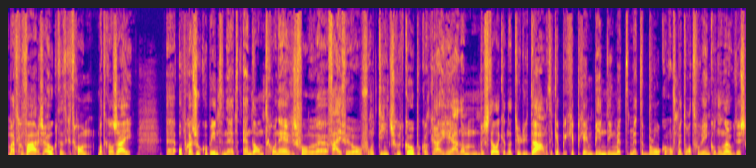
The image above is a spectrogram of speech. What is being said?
maar het gevaar is ook dat ik het gewoon, wat ik al zei op ga zoeken op internet en dan het gewoon ergens voor uh, eh, 5 euro voor een tientje goedkoper kan krijgen, ja, dan bestel ik het natuurlijk daar. Want ik heb, ik heb geen binding met, met de blokker of met wat voor winkel dan ook. Dus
